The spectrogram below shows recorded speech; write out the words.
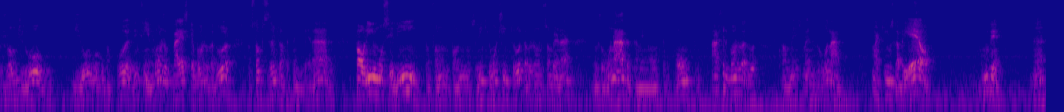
João Diogo, Diogo alguma coisa, enfim, é bom, parece que é bom jogador, nós estamos precisando de um atacante de beirada. Paulinho Mocelin, estão falando do Paulinho Mocelin, que ontem entrou, estava jogando de São Bernardo, não jogou nada também ontem. Ontem. Acho ele bom jogador, realmente, mas não jogou nada. Marquinhos Gabriel, vamos ver. Né?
